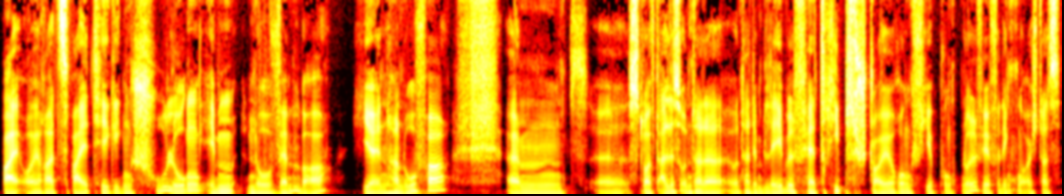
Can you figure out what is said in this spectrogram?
bei eurer zweitägigen Schulung im November hier in Hannover. Ähm, äh, es läuft alles unter, der, unter dem Label Vertriebssteuerung 4.0. Wir verlinken euch das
